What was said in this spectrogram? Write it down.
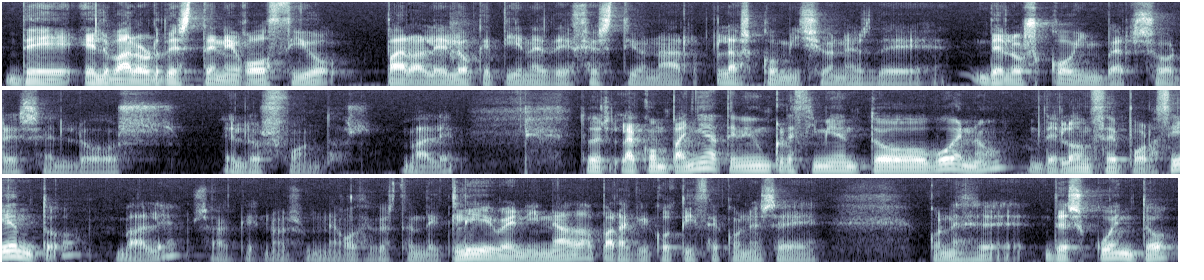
del valor de este negocio paralelo que tiene de gestionar las comisiones de, los coinversores en los, en los fondos. ¿vale? Entonces, la compañía ha tenido un crecimiento bueno del 11%, ¿vale? O sea, que no es un negocio que esté en declive ni nada para que cotice con ese, con ese descuento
